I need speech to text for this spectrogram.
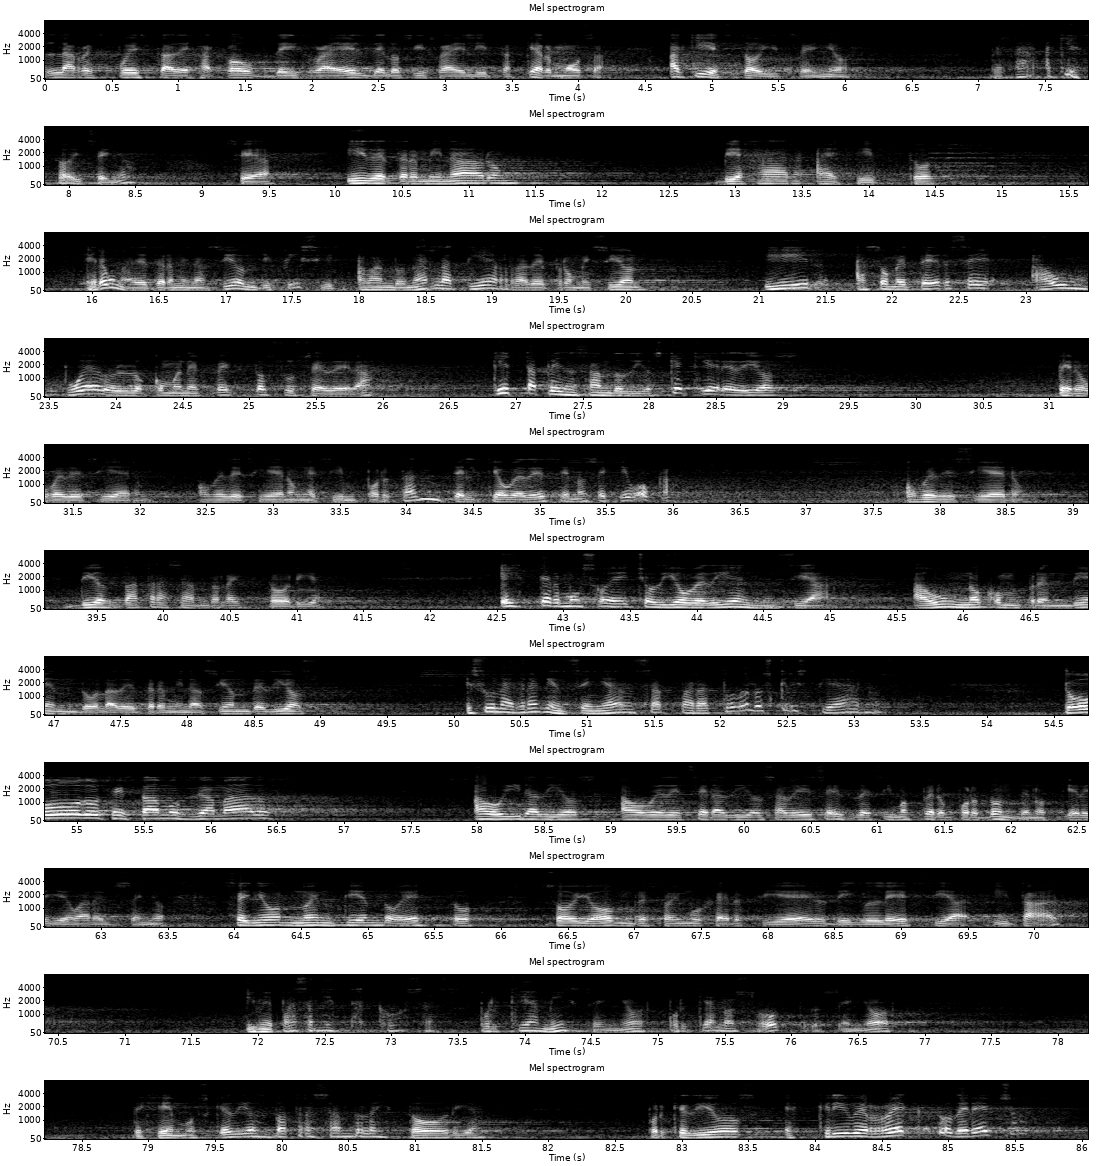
la respuesta de Jacob, de Israel, de los israelitas? Qué hermosa. Aquí estoy, Señor. ¿Verdad? Aquí estoy, Señor. O sea, y determinaron viajar a Egipto. Era una determinación difícil, abandonar la tierra de promisión ir a someterse a un pueblo como en efecto sucederá. ¿Qué está pensando Dios? ¿Qué quiere Dios? Pero obedecieron, obedecieron. Es importante, el que obedece no se equivoca. Obedecieron. Dios va trazando la historia. Este hermoso hecho de obediencia, aún no comprendiendo la determinación de Dios, es una gran enseñanza para todos los cristianos. Todos estamos llamados a oír a Dios, a obedecer a Dios. A veces decimos, pero ¿por dónde nos quiere llevar el Señor? Señor, no entiendo esto. Soy hombre, soy mujer fiel de iglesia y tal. Y me pasan estas cosas. ¿Por qué a mí, Señor? ¿Por qué a nosotros, Señor? Dejemos que Dios va trazando la historia, porque Dios escribe recto, derecho,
